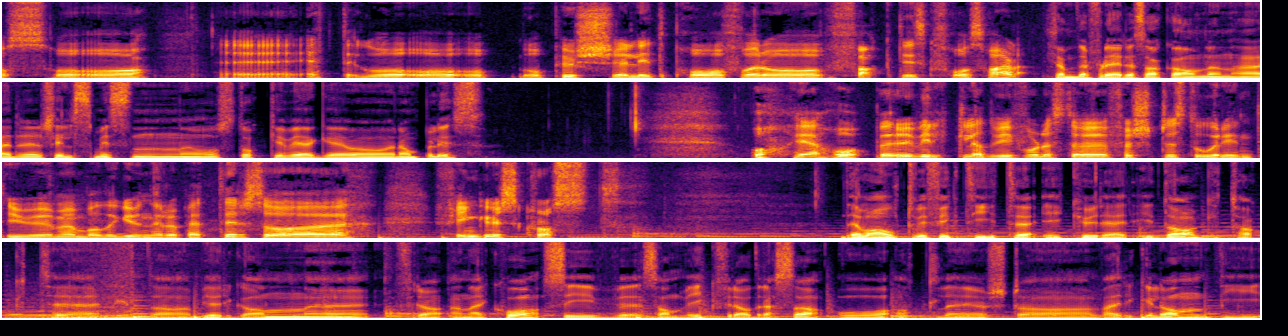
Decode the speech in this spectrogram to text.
også å ettergå og, og, pushe litt på for å faktisk få svar. Da. Kommer det flere saker om denne skilsmissen hos dere i VG og Rampelys? Oh, jeg håper virkelig at vi får det stø første store intervjuet med både Gunhild og Petter, så eh, fingers crossed. Det var alt vi fikk tid til i Kurer i dag. Takk til Linda Bjørgan eh, fra NRK, Siv Sandvik fra Adressa og Atle Jørstad Wergeland i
